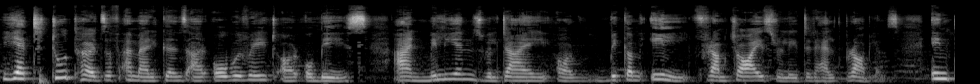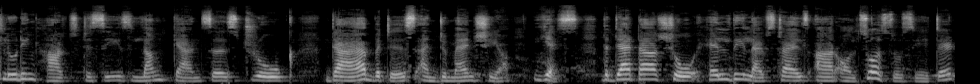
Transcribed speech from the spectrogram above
Yet, two thirds of Americans are overweight or obese, and millions will die or become ill from choice related health problems, including heart disease, lung cancer, stroke, diabetes, and dementia. Yes, the data show healthy lifestyles are also associated,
